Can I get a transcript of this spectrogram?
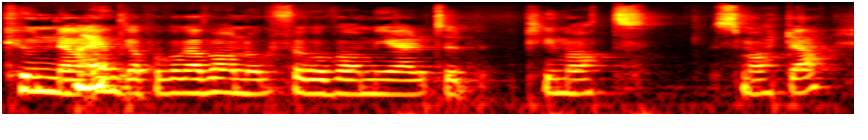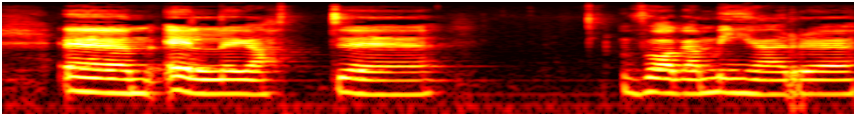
kunna Ja. ändra på våra vanor för att vara mer typ klimatsmarta. Ehm, eller att eh, vara mer eh,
